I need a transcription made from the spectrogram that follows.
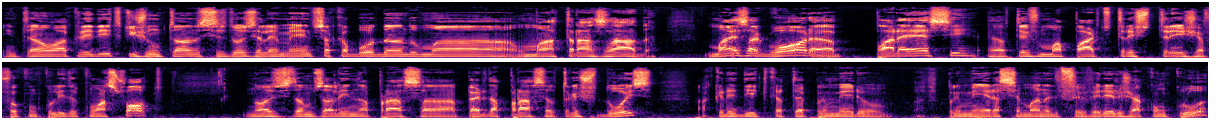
Então, acredito que juntando esses dois elementos acabou dando uma, uma atrasada. Mas agora parece, é, teve uma parte, o trecho 3 já foi concluída com asfalto. Nós estamos ali na praça, perto da praça, é o trecho 2. Acredito que até primeiro, primeira semana de fevereiro já conclua.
